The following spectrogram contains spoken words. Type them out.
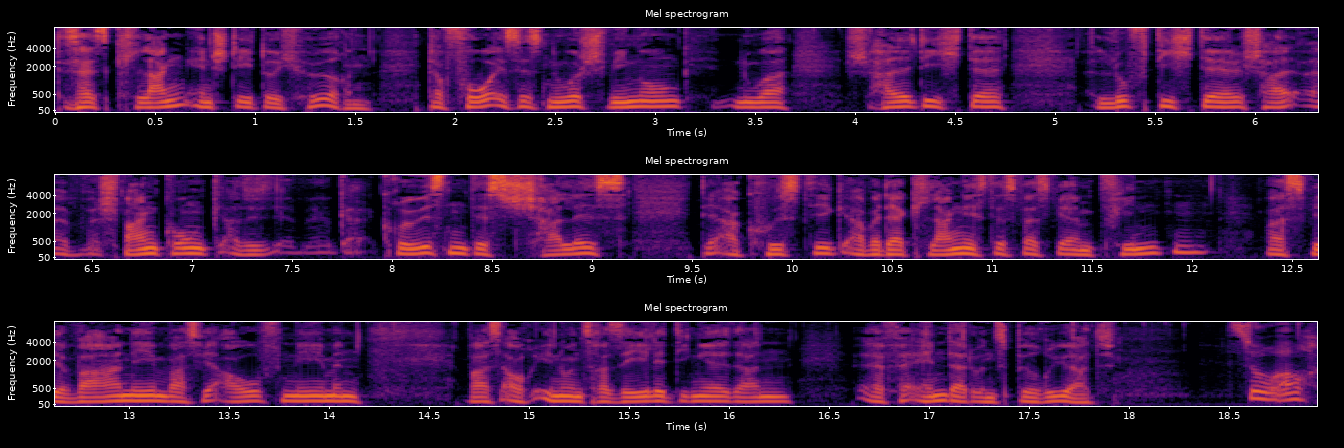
Das heißt, Klang entsteht durch Hören. Davor ist es nur Schwingung, nur Schalldichte, Luftdichte, Schall, äh, Schwankung, also Größen des Schalles der Akustik. Aber der Klang ist das, was wir empfinden, was wir wahrnehmen, was wir aufnehmen, was auch in unserer Seele Dinge dann äh, verändert, uns berührt. So auch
